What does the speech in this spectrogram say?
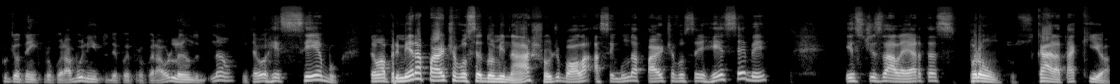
Porque eu tenho que procurar bonito, depois procurar Orlando. Não, então eu recebo. Então a primeira parte é você dominar, show de bola. A segunda parte é você receber estes alertas prontos. Cara, tá aqui, ó.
